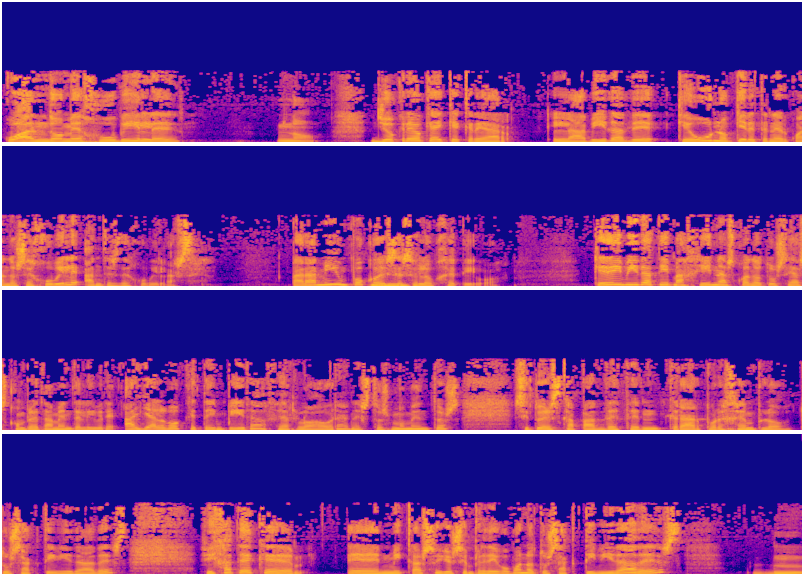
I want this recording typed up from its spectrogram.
cuando me jubile. No. Yo creo que hay que crear la vida de que uno quiere tener cuando se jubile antes de jubilarse. Para mí un poco ese es el objetivo. ¿Qué vida te imaginas cuando tú seas completamente libre? ¿Hay algo que te impida hacerlo ahora, en estos momentos? Si tú eres capaz de centrar, por ejemplo, tus actividades. Fíjate que en mi caso yo siempre digo, bueno, tus actividades mm,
